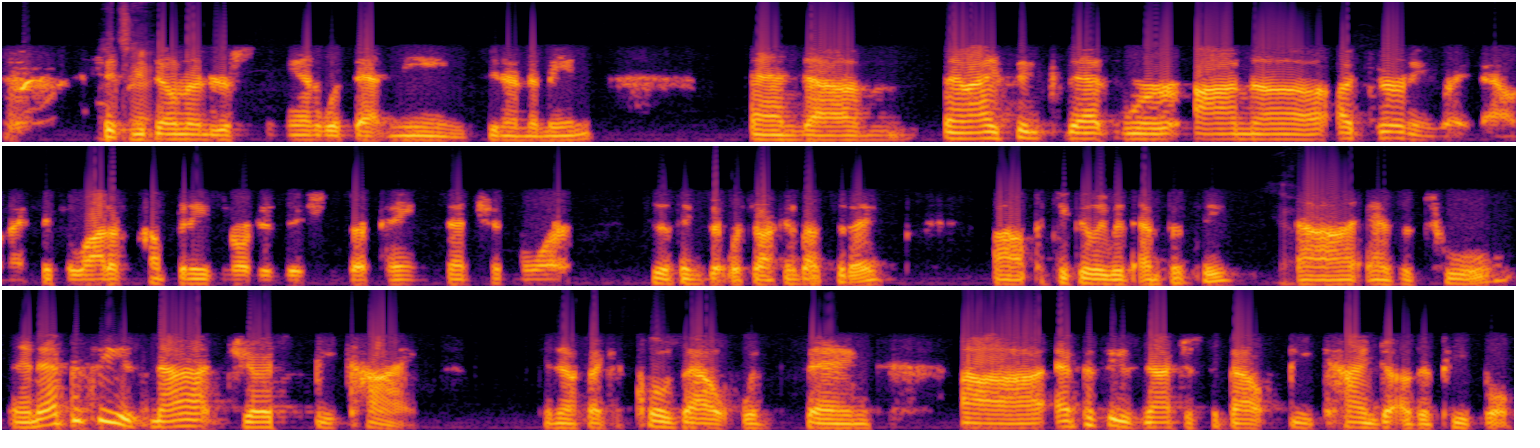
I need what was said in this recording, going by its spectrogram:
if you don't understand what that means. You know what I mean? And um, and I think that we're on a, a journey right now, and I think a lot of companies and organizations are paying attention more to the things that we're talking about today. Uh, particularly with empathy uh, as a tool. And empathy is not just be kind. You know, if I could close out with saying uh, empathy is not just about be kind to other people.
